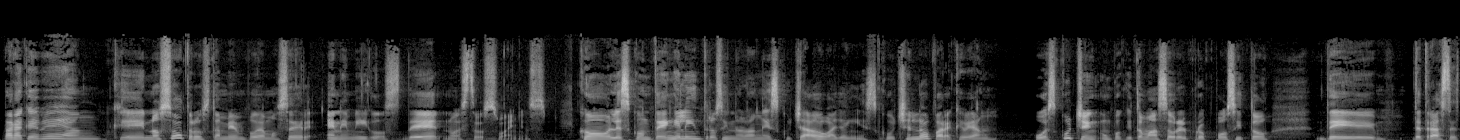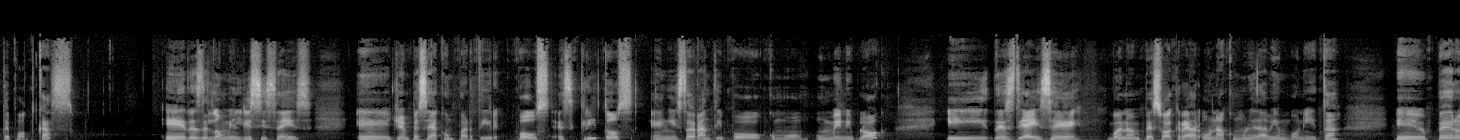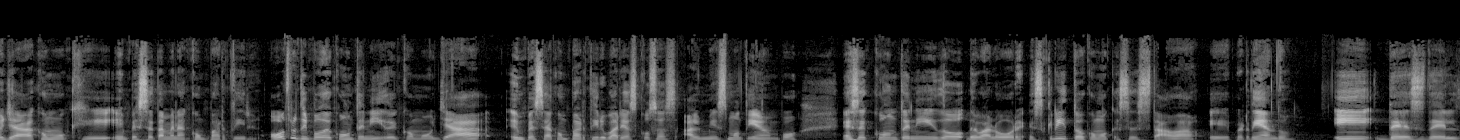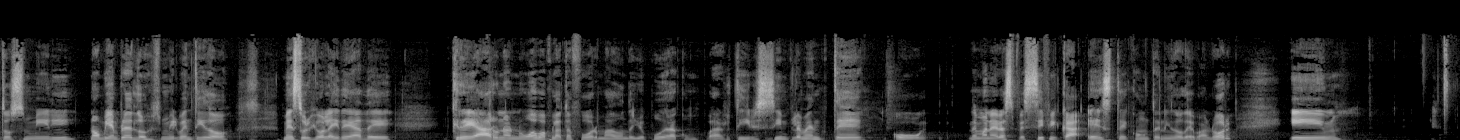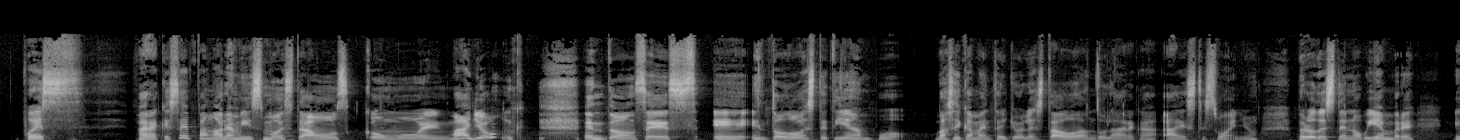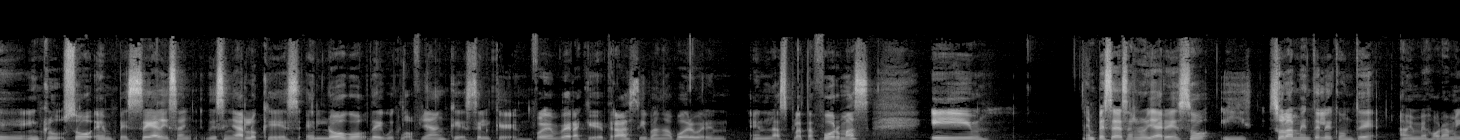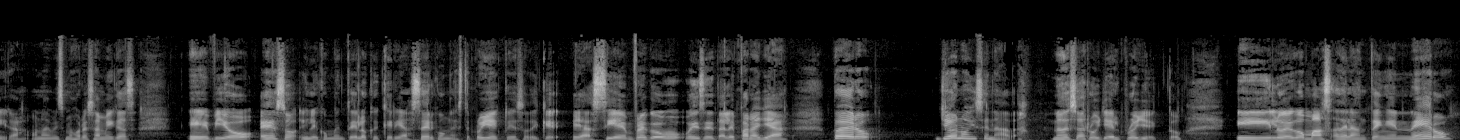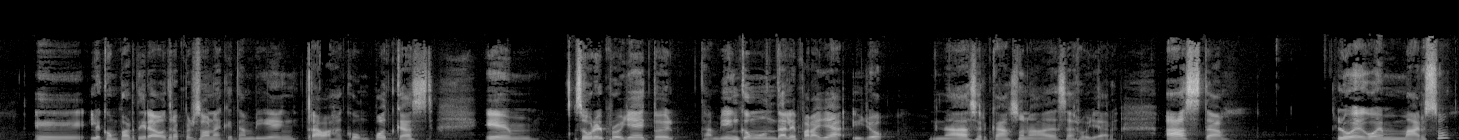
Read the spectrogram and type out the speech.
para que vean que nosotros también podemos ser enemigos de nuestros sueños. Como les conté en el intro, si no lo han escuchado, vayan y escúchenlo para que vean o escuchen un poquito más sobre el propósito de, detrás de este podcast. Eh, desde el 2016 eh, yo empecé a compartir posts escritos en Instagram tipo como un mini blog y desde ahí se, bueno, empezó a crear una comunidad bien bonita eh, pero ya como que empecé también a compartir otro tipo de contenido y como ya empecé a compartir varias cosas al mismo tiempo, ese contenido de valor escrito como que se estaba eh, perdiendo. Y desde el 2000, noviembre del 2022 me surgió la idea de crear una nueva plataforma donde yo pudiera compartir simplemente o de manera específica este contenido de valor. Y pues para que sepan, ahora mismo estamos como en mayo. Entonces, eh, en todo este tiempo, básicamente yo le he estado dando larga a este sueño. Pero desde noviembre, eh, incluso empecé a diseñar lo que es el logo de With Love Young, que es el que pueden ver aquí detrás y van a poder ver en, en las plataformas. Y empecé a desarrollar eso y solamente le conté a mi mejor amiga, una de mis mejores amigas, eh, vio eso y le comenté lo que quería hacer con este proyecto y eso de que ella siempre como me dice, dale para allá, pero yo no hice nada, no desarrollé el proyecto y luego más adelante en enero eh, le compartirá a otra persona que también trabaja con podcast em, sobre el proyecto, también como un dale para allá y yo nada hacer caso, nada desarrollar. Hasta luego en marzo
